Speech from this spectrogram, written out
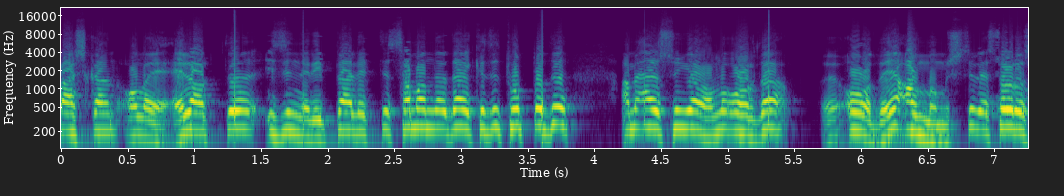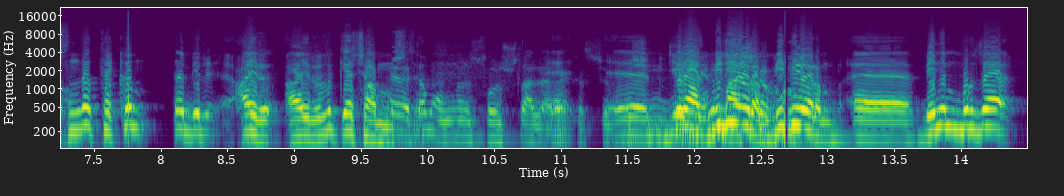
Başkan olaya el attı. izinleri iptal etti. Samanlı'da herkesi topladı. Ama Ersun Yanal'ı orada e, o odaya almamıştı ve sonrasında takım da bir ayrı, ayrılık yaşanmıştı. Evet ama onların sonuçlarla E, alakası yok. e, Şimdi biraz biliyorum, biliyorum. E, benim burada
